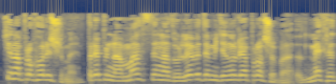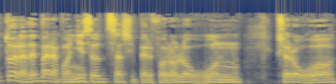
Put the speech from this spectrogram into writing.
και να προχωρήσουμε. Πρέπει να μάθετε να δουλεύετε με καινούρια πρόσωπα. Μέχρι τώρα δεν παραπονείστε ότι σας υπερφορολογούν, ξέρω εγώ,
